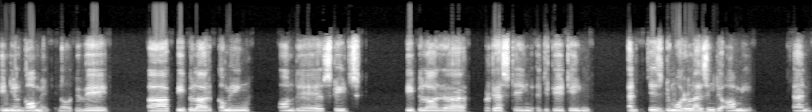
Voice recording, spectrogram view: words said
Indian government. You know, the way uh, people are coming on the streets, people are uh, protesting, agitating, and it is demoralizing the army. And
